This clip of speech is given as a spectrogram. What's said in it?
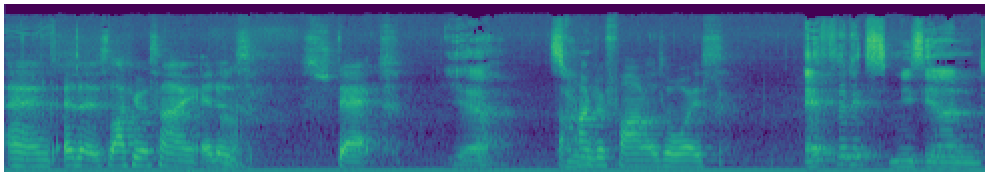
And it is like you were saying, it is stacked. Yeah. The So hundred finals always. Athletics New Zealand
